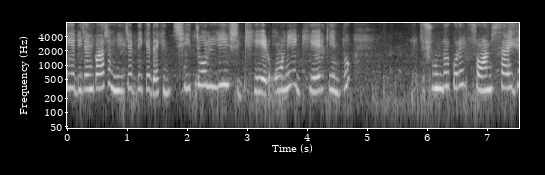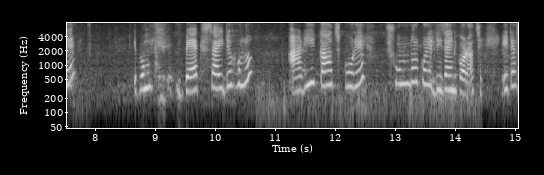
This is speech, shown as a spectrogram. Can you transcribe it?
দিয়ে ডিজাইন করা আছে। নিচের দিকে দেখেন ছিচল্লিশ ঘের, অনেক ঘের কিন্তু সুন্দর করে ফ্রন্ট সাইডে এবং ব্যাক সাইডে হলো আরি কাজ করে সুন্দর করে ডিজাইন করা আছে। এটার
